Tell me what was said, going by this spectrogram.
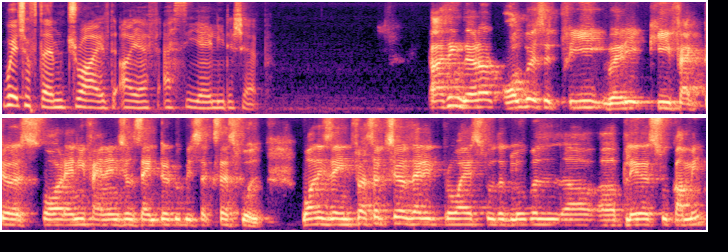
which of them drive the IFSCA leadership? I think there are always three very key factors for any financial center to be successful. One is the infrastructure that it provides to the global uh, uh, players to come in.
